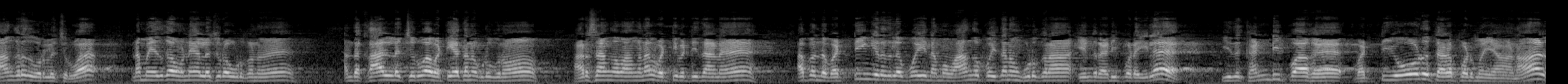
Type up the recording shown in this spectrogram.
வாங்குறது ஒரு லட்ச ரூபா. நம்ம எதுக்காக ஒன்னே லட்ச ரூபா கொடுக்கணும்? அந்த கால் லட்ச ரூபா வட்டியா தானே கொடுக்குறோம் அரசாங்கம் வாங்கினால் வட்டி வட்டி தானே அப்ப இந்த வட்டிங்கிறதுல போய் நம்ம வாங்க போய் தானே கொடுக்குறான் என்கிற அடிப்படையில இது கண்டிப்பாக வட்டியோடு தரப்படுமையானால்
